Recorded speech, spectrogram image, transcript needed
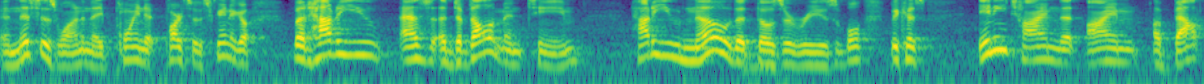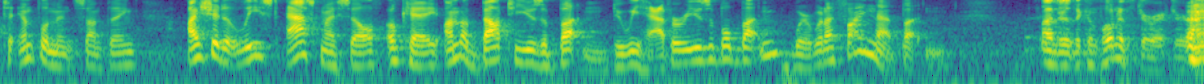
and this is one, and they point at parts of the screen and go, but how do you, as a development team, how do you know that those are reusable? Because anytime that I'm about to implement something, I should at least ask myself, okay, I'm about to use a button. Do we have a reusable button? Where would I find that button? Under the components directory.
